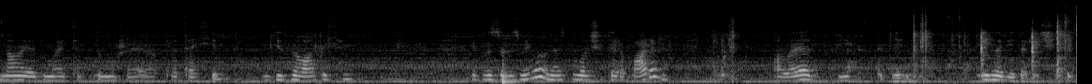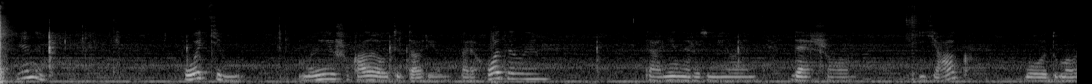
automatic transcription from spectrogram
Ну, я думаю, це будемо вже в процесі дізнаватися. Як ви зрозуміли, у нас було чотири пари, але дві дисципліни. І нові, до речі, дисципліни. Потім ми шукали аудиторію, переходили, взагалі не розуміли, де що як, бо думали,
